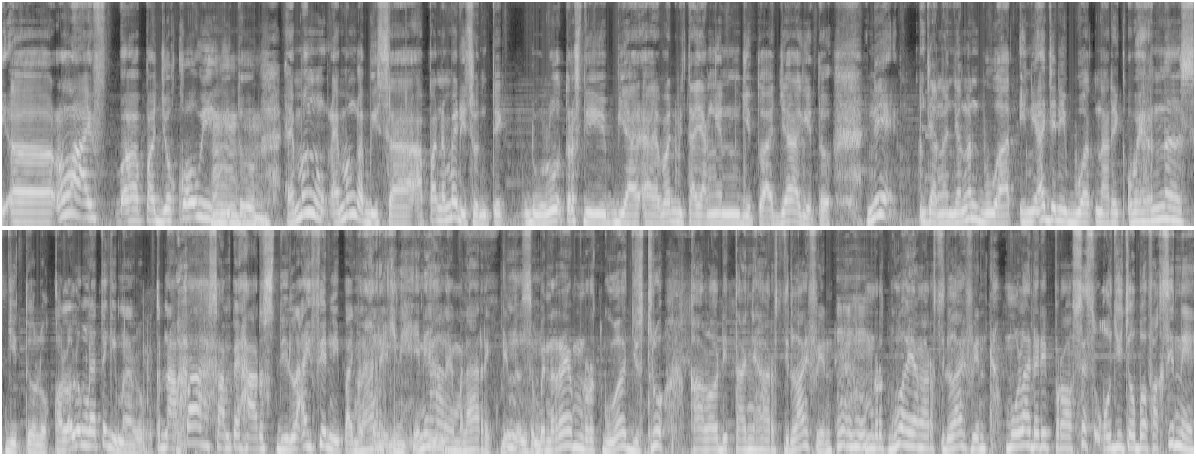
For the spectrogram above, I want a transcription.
eh, live eh, Pak Jokowi Hmm, gitu? Emang emang nggak bisa apa namanya disuntik dulu terus di biar eh, apa ditayangin gitu aja gitu. Ini jangan-jangan buat ini aja nih buat narik awareness gitu loh. Kalau lu ngeliatnya gimana lu? Kenapa sampai harus di live nih Pak Jokowi? menarik ini ini hal yang menarik gitu sebenarnya menurut gua justru kalau ditanya harus di livein menurut gua yang harus di livein mulai dari proses uji coba vaksin nih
